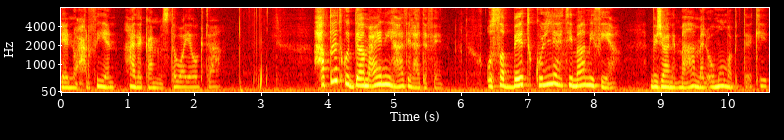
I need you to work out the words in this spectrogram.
لأنه حرفيا هذا كان مستواي وقتها. حطيت قدام عيني هذه الهدفين وصبيت كل اهتمامي فيها بجانب مهام الأمومة بالتأكيد.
